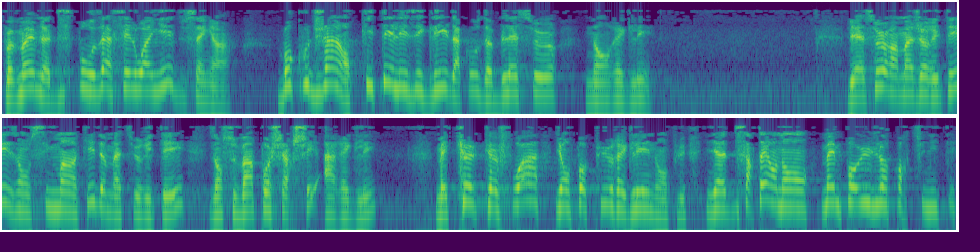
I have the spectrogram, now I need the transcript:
Peuvent même le disposer à s'éloigner du Seigneur. Beaucoup de gens ont quitté les églises à cause de blessures non réglées. Bien sûr, en majorité, ils ont aussi manqué de maturité. Ils n'ont souvent pas cherché à régler. Mais quelquefois, ils n'ont pas pu régler non plus. Il y a, certains n'ont même pas eu l'opportunité.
